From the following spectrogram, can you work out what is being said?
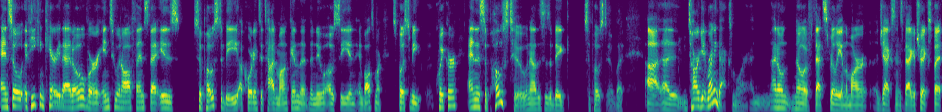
And so if he can carry that over into an offense that is supposed to be, according to Todd Monken, the, the new OC in, in Baltimore, supposed to be quicker and is supposed to, now this is a big supposed to, but uh, uh, target running backs more. I don't know if that's really in Lamar Jackson's bag of tricks, but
